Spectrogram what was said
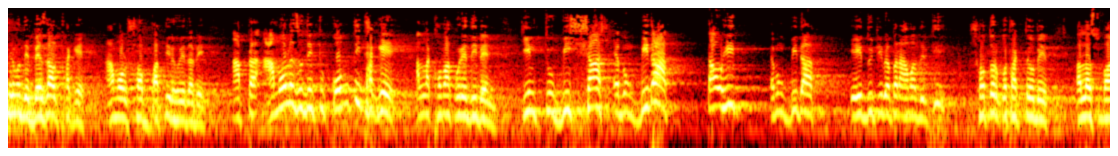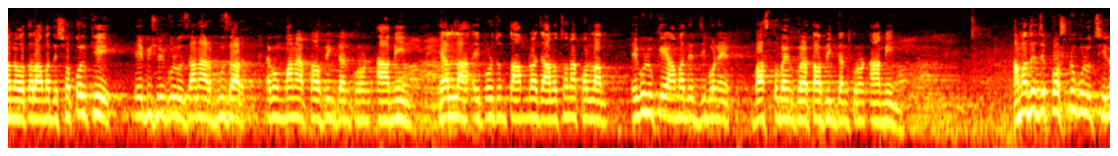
এর মধ্যে বেজাল থাকে, আমল সব বাতিল হয়ে যাবে। আপনার আমলে যদি একটু কমতি থাকে, আল্লাহ ক্ষমা করে দিবেন। কিন্তু বিশ্বাস এবং বিদাত, তাওহিদ এবং বিদাত, এই দুটি ব্যাপারে আমাদেরকে সতর্ক থাকতে হবে। আল্লাহ সুবাহ আমাদের সকলকে এই বিষয়গুলো জানার, বুঝার এবং মানার তাওফিক দান করুন। আমিন। হে আল্লাহ, এই পর্যন্ত আমরা যা আলোচনা করলাম, এগুলোকে আমাদের জীবনে বাস্তবায়ন করা তাওফিক দান করুন। আমিন। আমাদের যে প্রশ্নগুলো ছিল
